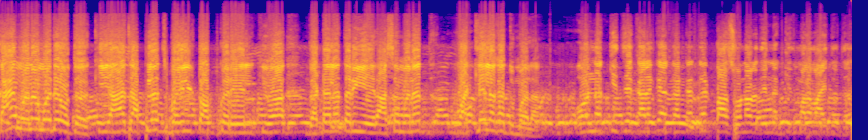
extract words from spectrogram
काय मनामध्ये होतं की आज आपलाच बैल टॉप करेल किंवा गटाला तरी येईल असं मनात वाटलेलं का तुम्हाला? हो नक्कीच आहे. कारण का गट गट पास होणार होते नक्कीच मला माहीत होतं.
